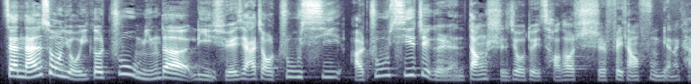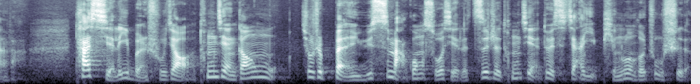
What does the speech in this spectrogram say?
在南宋有一个著名的理学家叫朱熹，啊，朱熹这个人当时就对曹操持非常负面的看法，他写了一本书叫《通鉴纲目》，就是本于司马光所写的《资治通鉴》，对此加以评论和注释的。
